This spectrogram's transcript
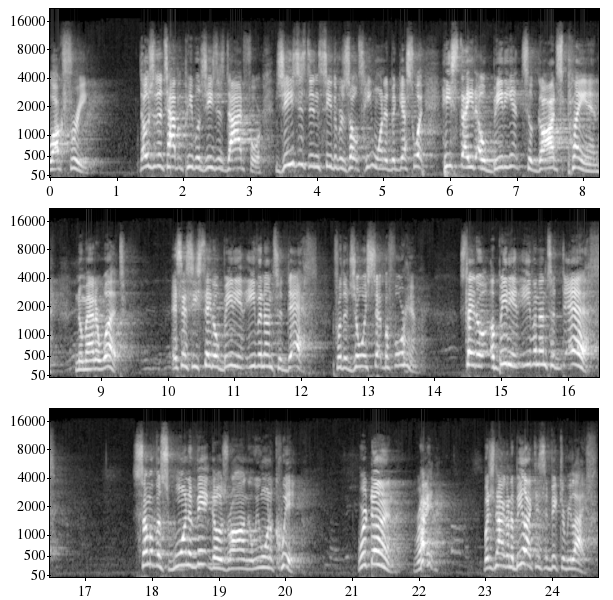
walk free. Those are the type of people Jesus died for. Jesus didn't see the results he wanted, but guess what? He stayed obedient to God's plan no matter what. It says he stayed obedient even unto death for the joy set before him. Stayed obedient even unto death. Some of us, one event goes wrong and we want to quit. We're done, right? But it's not going to be like this in Victory Life.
